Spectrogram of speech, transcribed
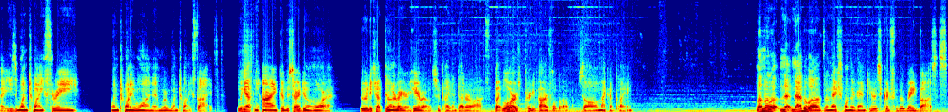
Right, he's 123, 121, and we're 125. we got behind because we started doing Laura. We would have kept doing a regular heroes, we'd probably been better off. But Laura's pretty powerful though, so I'm not gonna complain. Nebula, the next one they're going to do, is good for the raid bosses.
